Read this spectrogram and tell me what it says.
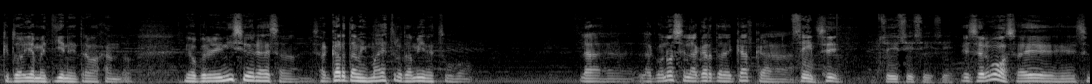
que todavía me tiene trabajando. Digo, pero el inicio era esa, esa carta a mis maestros también estuvo. ¿La, la conocen la carta de Kafka? Sí. Sí. Sí, sí, sí, sí. Es hermosa, es, es-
